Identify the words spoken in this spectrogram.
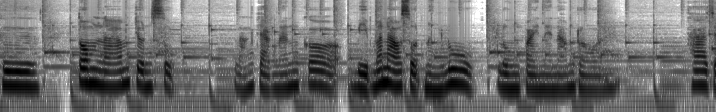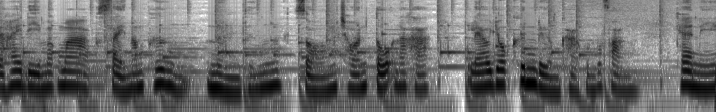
คือต้มน้ำจนสุก หลังจากนั้นก็บีบมะนาวสดหนึ่งลูกลงไปในน้ำร้อน ถ้าจะให้ดีมากๆ ใส่น้ำผึ้ง1-2 ช้อนโต๊ะนะคะ แล้วยกขึ้นดื่มค่ะคุณผู้ฟัง แค่นี้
